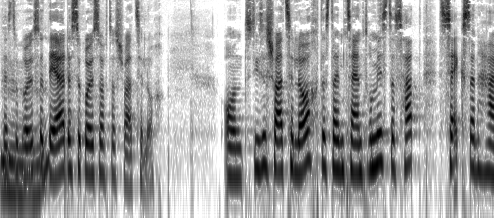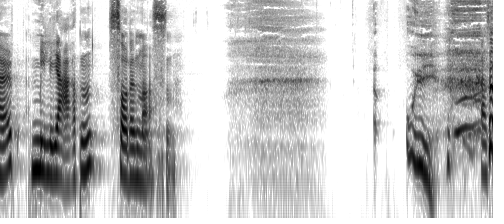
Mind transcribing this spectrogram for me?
desto mhm. größer der, desto größer auch das schwarze Loch. Und dieses schwarze Loch, das da im Zentrum ist, das hat sechseinhalb Milliarden Sonnenmassen. Ui. Also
